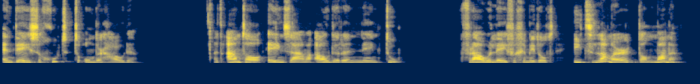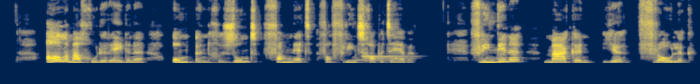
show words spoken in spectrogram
en deze goed te onderhouden. Het aantal eenzame ouderen neemt toe. Vrouwen leven gemiddeld iets langer dan mannen. Allemaal goede redenen om een gezond vangnet van vriendschappen te hebben. Vriendinnen maken je vrolijk,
